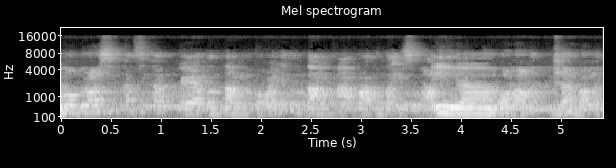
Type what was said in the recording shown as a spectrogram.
ngobrol singkat-singkat kayak tentang pokoknya tentang apa tentang Islam iya dakwah banget indah banget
